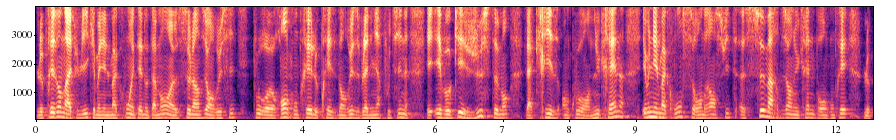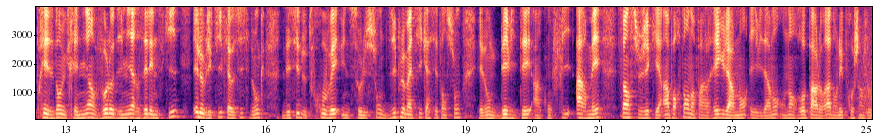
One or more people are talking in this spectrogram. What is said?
Le président de la République Emmanuel Macron était notamment euh, ce lundi en Russie pour euh, rencontrer le président russe Vladimir Poutine et évoquer justement la crise en cours en Ukraine. Emmanuel Macron se rendra ensuite ce mardi en Ukraine pour rencontrer le président ukrainien Volodymyr Zelensky. Et l'objectif là aussi c'est donc d'essayer de trouver une solution diplomatique à ces tensions et donc d'éviter un conflit armé. C'est un sujet qui est important, on en parle régulièrement et évidemment on en reparlera dans les prochains jours.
